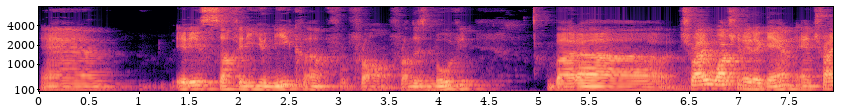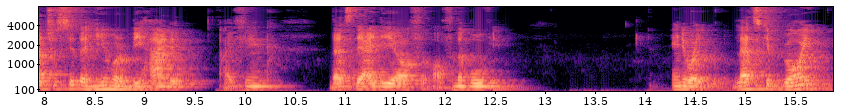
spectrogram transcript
and it is something unique from from this movie but uh, try watching it again and try to see the humor behind it. I think that's the idea of, of the movie. Anyway, let's keep going.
